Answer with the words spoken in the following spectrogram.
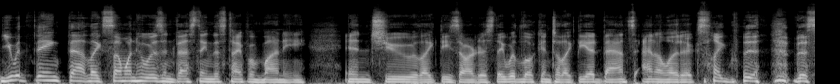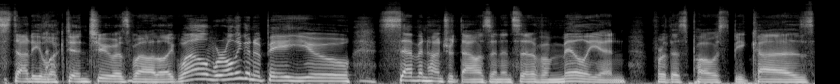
you would think that like someone who is investing this type of money into like these artists, they would look into like the advanced analytics like the, this study looked into as well. They're like, well, we're only going to pay you 700,000 instead of a million for this post because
